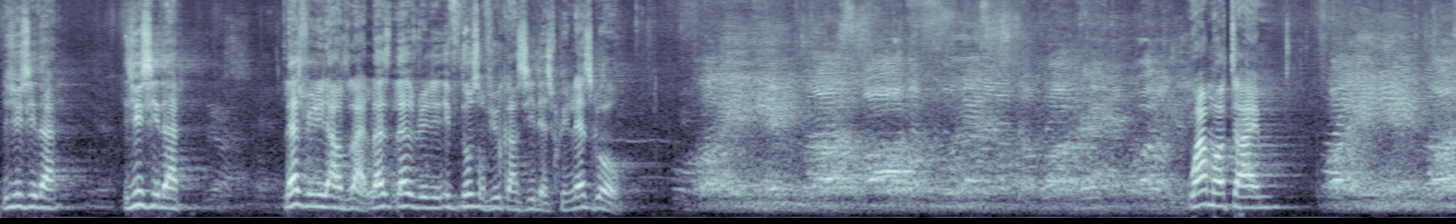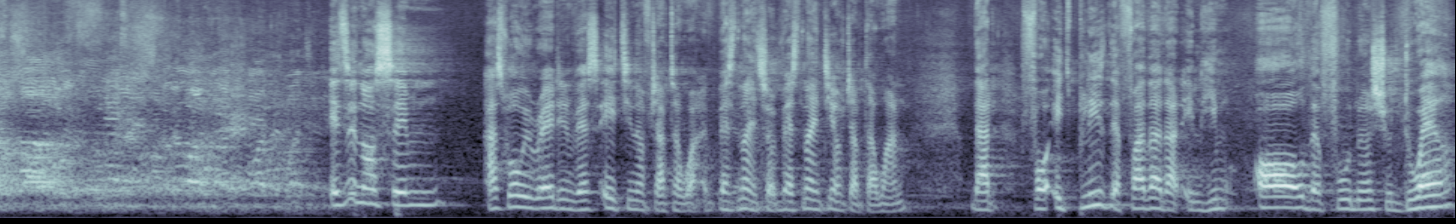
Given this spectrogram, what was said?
Did you see that? Did you see that? Let's read it out loud. Let's, let's read it. If those of you can see the screen, let's go. One more time. Is it not same as what we read in verse 18 of chapter 1, verse 9, so verse 19 of chapter 1? That for it pleased the Father that in him all the fullness should dwell.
